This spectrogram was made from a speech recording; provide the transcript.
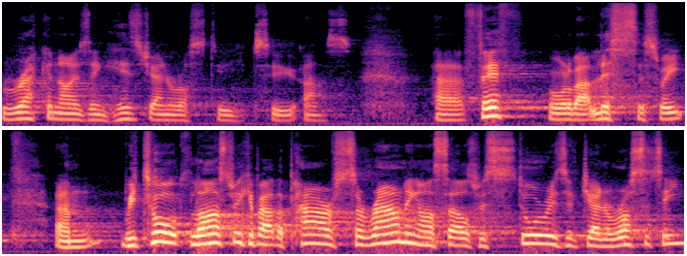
recognizing his generosity to us. Uh, fifth, we're all about lists this week. Um, we talked last week about the power of surrounding ourselves with stories of generosity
